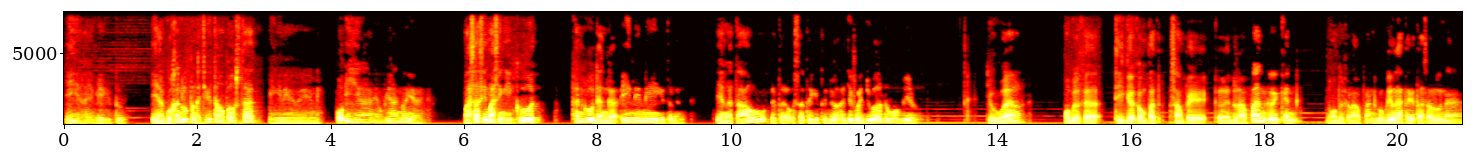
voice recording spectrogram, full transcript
iya yang kayak gitu. Ya gue kan lu pernah cerita sama Pak Ustadz ini ini ini, oh iya yang piano ya. Masa sih masih ngikut? Kan gue udah nggak ini nih gitu kan. Ya nggak tahu kata Ustadznya gitu. Jual aja gue jual tuh mobil. Jual mobil ke tiga ke empat sampai ke delapan gue kan mobil ke delapan gue belilah Toyota Saluna.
